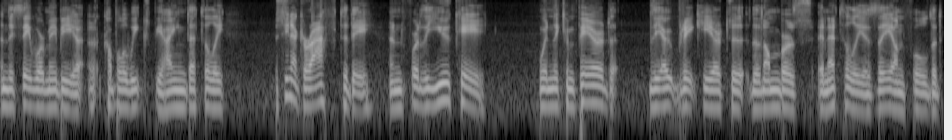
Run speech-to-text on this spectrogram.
and they say we're maybe a, a couple of weeks behind Italy. I've seen a graph today, and for the UK, when they compared the outbreak here to the numbers in Italy as they unfolded,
